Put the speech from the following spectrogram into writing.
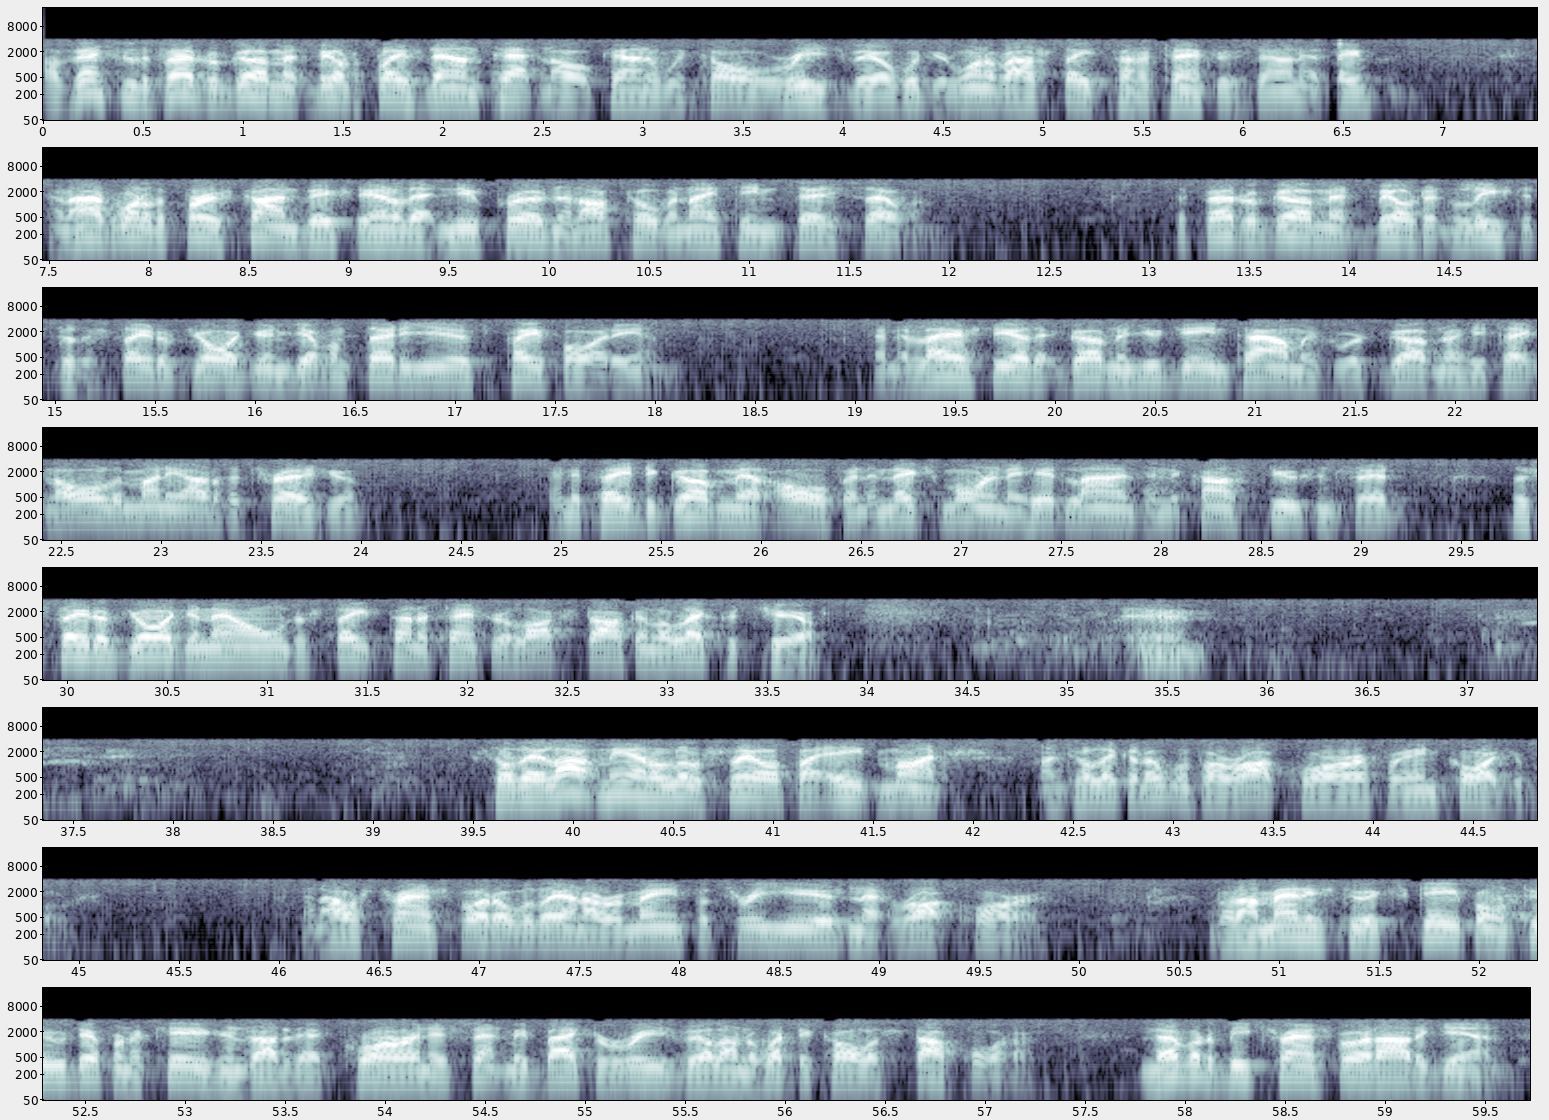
Eventually, the federal government built a place down in Tattnall County we call Reidsville, which is one of our state penitentiaries down that. And I was one of the first convicts to enter that new prison in October 1937. The federal government built it and leased it to the state of Georgia and gave them 30 years to pay for it in. And the last year that Governor Eugene Talmadge was governor, he taken all the money out of the treasury and he paid the government off. And the next morning, the headlines in the Constitution said, "The state of Georgia now owns a state penitentiary, lock, stock, and electric chair." so they locked me in a little cell for eight months until they could open a rock quarry for incorrigibles. And I was transferred over there and I remained for three years in that rock quarry. But I managed to escape on two different occasions out of that quarry and they sent me back to Reidsville under what they call a stop order. Never to be transferred out again.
